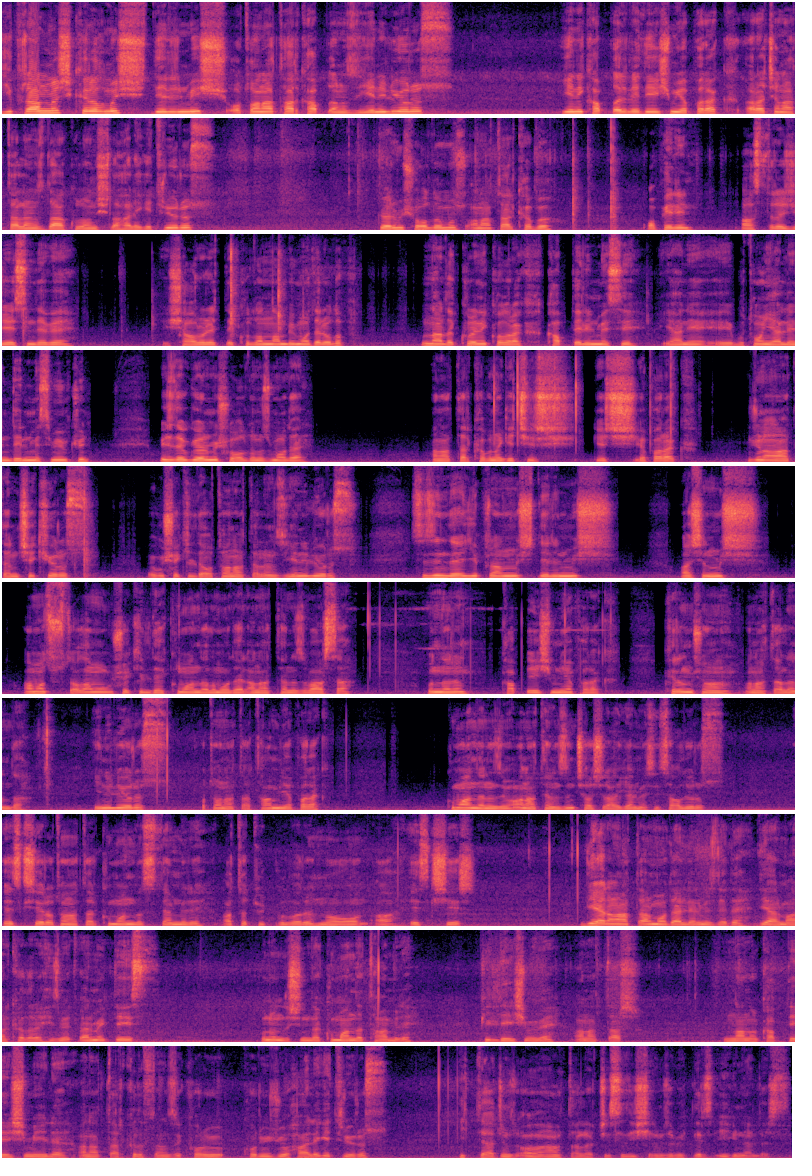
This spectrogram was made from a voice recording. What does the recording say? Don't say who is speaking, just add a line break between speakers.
Yıpranmış, kırılmış, delinmiş oto anahtar kaplarınızı yeniliyoruz. Yeni kaplar ile değişim yaparak araç anahtarlarınızı daha kullanışlı hale getiriyoruz. Görmüş olduğumuz anahtar kabı Opel'in Astra J'sinde ve Chevrolet'te kullanılan bir model olup bunlarda kronik olarak kap delinmesi yani e, buton yerlerinin delinmesi mümkün. Bizde görmüş olduğunuz model anahtar kabına geçiş geçiş yaparak ucun anahtarını çekiyoruz ve bu şekilde oto anahtarlarınızı yeniliyoruz. Sizin de yıpranmış, delinmiş, aşınmış ama sustal ama bu şekilde kumandalı model anahtarınız varsa bunların kap değişimini yaparak kırılmış olan anahtarlarını da yeniliyoruz. Oto anahtar tamir yaparak kumandanızın ve anahtarınızın çalışır hale gelmesini sağlıyoruz. Eskişehir Otoanahtar Kumanda Sistemleri Atatürk Bulvarı No 10A Eskişehir. Diğer anahtar modellerimizde de diğer markalara hizmet vermekteyiz. Bunun dışında kumanda tamiri, pil değişimi ve anahtar nano kap değişimi ile anahtar kılıflarınızı koru- koruyucu hale getiriyoruz. İhtiyacınız olan anahtarlar için sizi iş yerimize bekleriz. İyi günler dileriz.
